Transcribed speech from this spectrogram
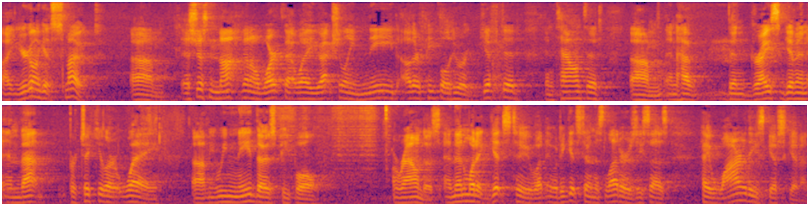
uh, you're going to get smoked. Um, it's just not going to work that way. You actually need other people who are gifted and talented um, and have been grace given in that particular way. Um, we need those people around us. And then what it gets to, what, what he gets to in this letter is he says, hey, why are these gifts given?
